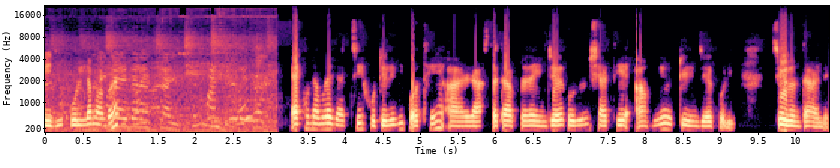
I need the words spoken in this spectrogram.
বেরিয়ে পড়লাম আবার। এখন আমরা যাচ্ছি হোটেলেরই পথে আর রাস্তাটা আপনারা এনজয় করুন, সাথে আমিও একটু এনজয় করি। চলুন তাহলে।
